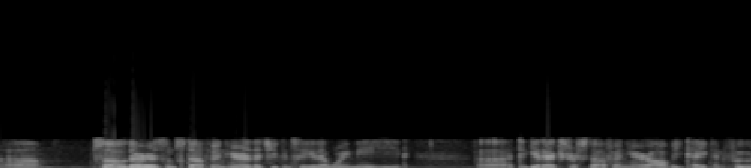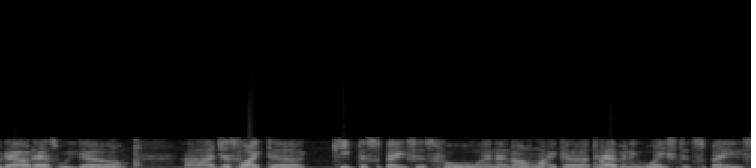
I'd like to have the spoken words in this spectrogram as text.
Um, so there is some stuff in here that you can see that we need. Uh, to get extra stuff in here, I'll be taking food out as we go. Uh, I just like to keep the spaces full and I don't like uh, to have any wasted space.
